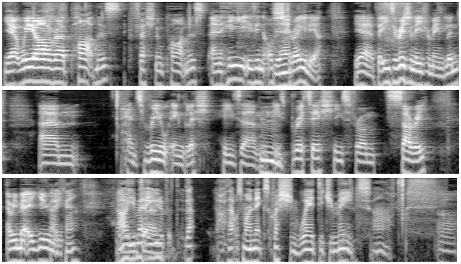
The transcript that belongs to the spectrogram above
Yeah, we are uh, partners, professional partners, and he is in Australia. Yeah, yeah but he's originally from England um, hence real English. He's um, mm. he's British. He's from Surrey, and we met at uni. Okay. Oh, and, you met um, at uni. That oh, that was my next question. Where did you meet? Ah. Oh. oh.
